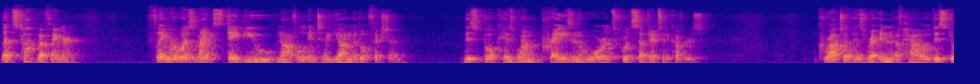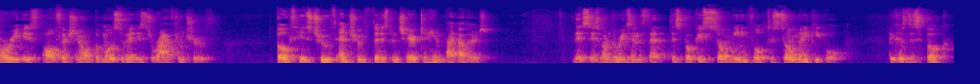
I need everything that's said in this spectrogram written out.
let's talk about Flamer. Flamer was Mike's debut novel into young adult fiction. This book has won praise and awards for the subjects it covers. Curato has written of how this story is all fictional, but most of it is derived from truth. Both his truth and truth that has been shared to him by others. This is one of the reasons that this book is so meaningful to so many people, because this book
